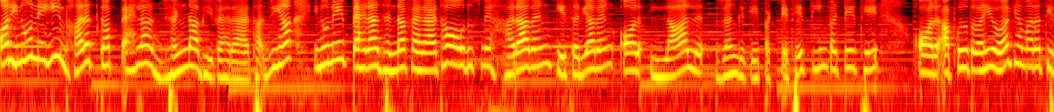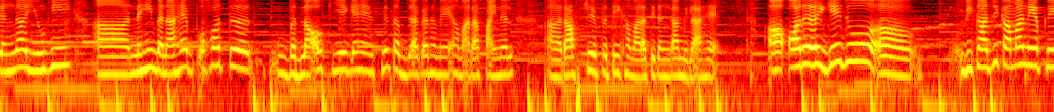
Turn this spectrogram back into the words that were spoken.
और इन्होंने ही भारत का पहला झंडा भी फहराया था। जी हाँ इन्होंने पहला झंडा फहराया था और उसमें हरा रंग, केसरिया रंग और लाल रंग के पट्टे थे, तीन पट्टे थे। और आपको तो पता ही होगा कि हमारा तिरंगा यूँ ही आ, नहीं बना है। बहुत बदलाव किए गए हैं इसमें तब जाकर हमें हमारा फाइनल राष्ट्रीय प्रतीक हमारा तिरंगा मिला है। आ, और ये जो विकाजी कामा ने अपने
